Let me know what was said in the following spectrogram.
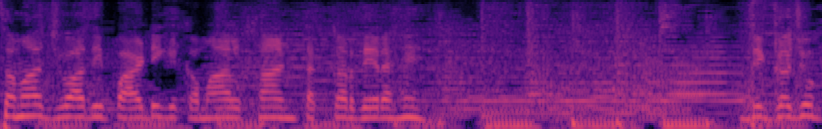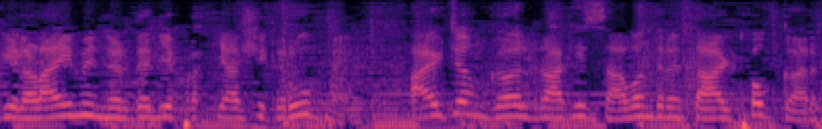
समाजवादी पार्टी के कमाल खान टक्कर दे रहे हैं। दिग्गजों की लड़ाई में निर्दलीय प्रत्याशी के रूप में आइटम गर्ल राखी सावंत ने ताल ठोककर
